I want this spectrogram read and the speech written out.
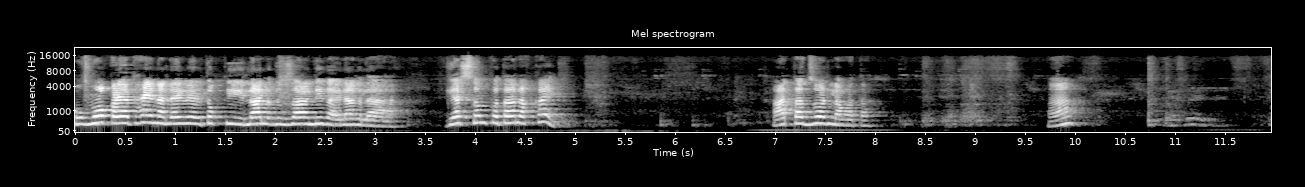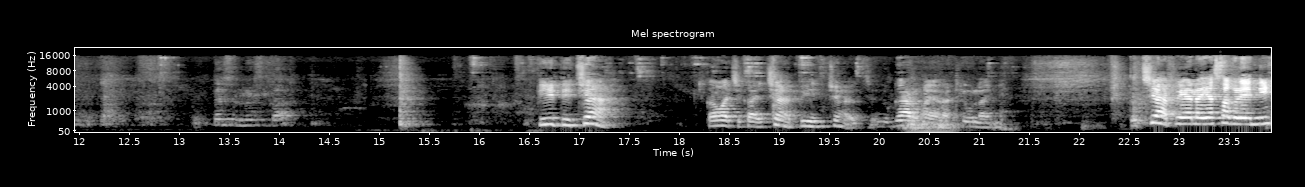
मोकळ्यात आहे ना लय वेळ तो की लाल जाळ निघायला लागला. गॅस संपत आला काय? आता जोडला होता. हा? तसं चहा. गव्हाची काय चहा? पी चहा. गार मायला ठेवलाय मी. तर चहा प्यायला या सगळ्यांनी.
